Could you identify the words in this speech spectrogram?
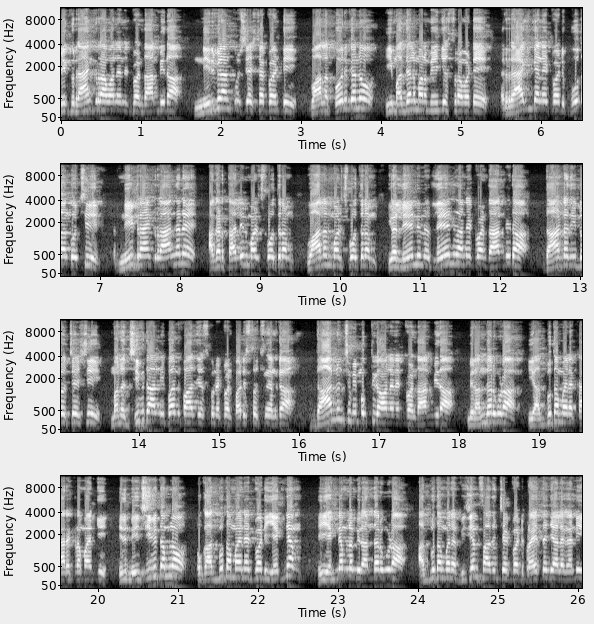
మీకు ర్యాంక్ రావాలనేటువంటి దాని మీద నిర్విరాం కృషి చేసినటువంటి వాళ్ళ కోరికను ఈ మధ్యలో మనం ఏం చేస్తున్నామంటే ర్యాంకింగ్ అనేటువంటి భూతంగా వచ్చి నీట్ ర్యాంక్ రాగానే అక్కడ తల్లిని మర్చిపోతున్నాం వాళ్ళని మర్చిపోతున్నాం. ఇక లేని లేని అనేటువంటి దాని మీద దాంట్లో దీంట్లో వచ్చేసి మన జీవితాన్ని ఇబ్బంది పాలు చేసుకునేటువంటి పరిస్థితి వచ్చింది కనుక దాని నుంచి విముక్తి కావాలనేటువంటి దాని మీద మీరందరూ కూడా ఈ అద్భుతమైన కార్యక్రమానికి ఇది మీ జీవితంలో ఒక అద్భుతమైనటువంటి యజ్ఞం. ఈ యజ్ఞంలో మీరందరూ కూడా అద్భుతమైన విజయం సాధించేటువంటి ప్రయత్నం చేయాలి కానీ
